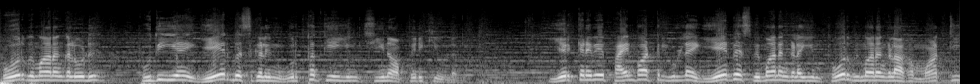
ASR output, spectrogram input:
போர் விமானங்களோடு புதிய ஏர்பஸ்களின் உற்பத்தியையும் சீனா பெருக்கியுள்ளது. ஏற்கனவே பயன்பாட்டில் உள்ள ஏர்பஸ் விமானங்களையும் போர் விமானங்களாக மாற்றி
